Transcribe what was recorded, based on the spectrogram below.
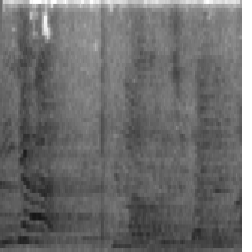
kita. Iya. Pas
